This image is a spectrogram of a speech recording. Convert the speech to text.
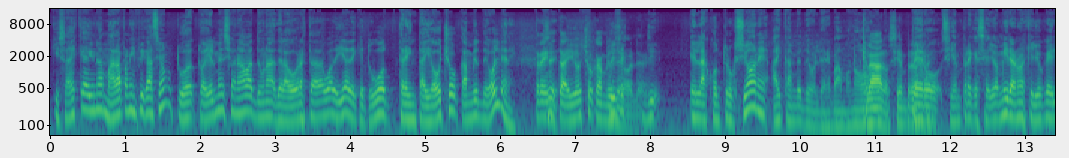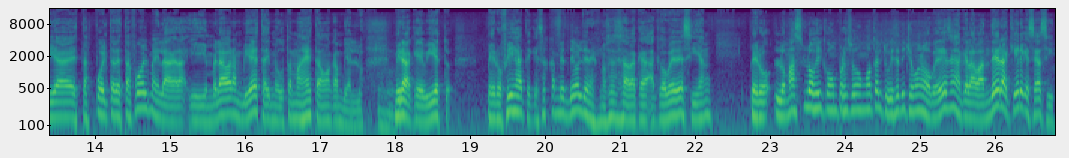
quizás es que hay una mala planificación. Tú, ayer mencionabas de una de la obra esta de Aguadilla de que tuvo 38 cambios de órdenes. 38 cambios de órdenes. En las construcciones hay cambios de órdenes, vamos, no. Claro, siempre. Pero siempre que sé yo, mira, no es que yo quería estas puertas de esta forma y, la, y en verdad ahora vi esta y me gusta más esta, vamos a cambiarlo. Mira, que vi esto. Pero fíjate que esos cambios de órdenes no se sabe a qué, obedecían. Pero lo más lógico en un proceso de un hotel, tú hubieses dicho, bueno, obedecen a que la bandera quiere que sea así.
